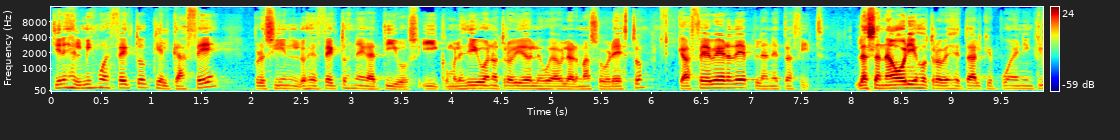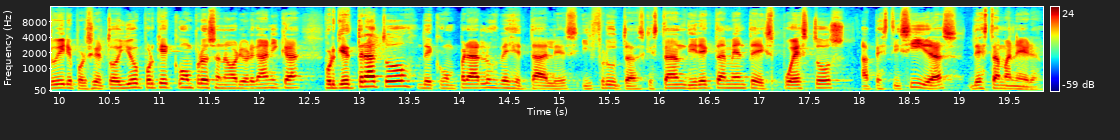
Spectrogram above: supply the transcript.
Tienes el mismo efecto que el café, pero sin los efectos negativos. Y como les digo en otro video les voy a hablar más sobre esto. Café verde, Planeta Fit. La zanahoria es otro vegetal que pueden incluir. Y por cierto, yo por qué compro zanahoria orgánica? Porque trato de comprar los vegetales y frutas que están directamente expuestos a pesticidas de esta manera.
